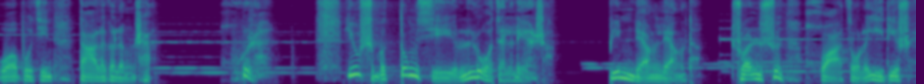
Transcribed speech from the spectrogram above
我不禁打了个冷颤。忽然，有什么东西落在了脸上，冰凉凉的，转瞬化作了一滴水，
